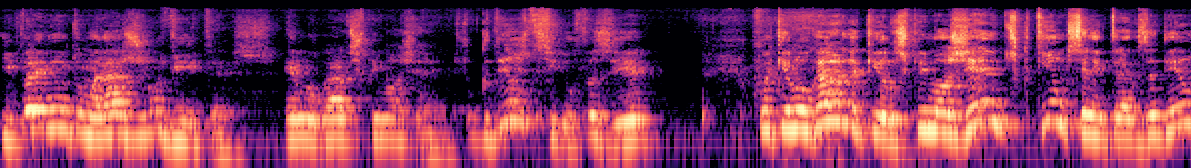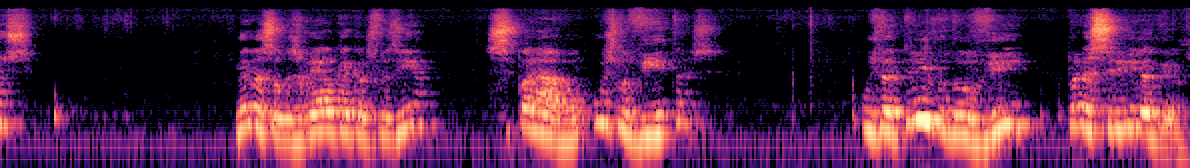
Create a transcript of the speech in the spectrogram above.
e para mim tomarás os levitas em lugar dos primogênitos. O que Deus decidiu fazer foi que, em lugar daqueles primogênitos que tinham que ser entregues a Deus, na nação de Israel, o que é que eles faziam? Separavam os levitas, os da tribo de Levi, para servir a Deus.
